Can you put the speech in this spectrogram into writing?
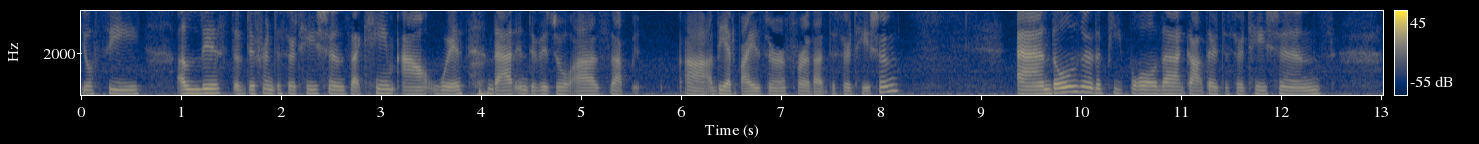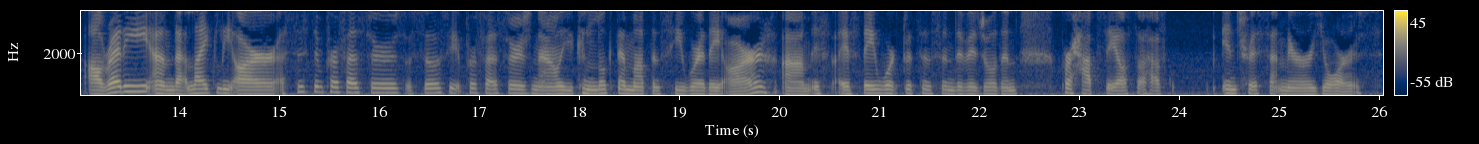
you'll see a list of different dissertations that came out with that individual as that uh, the advisor for that dissertation. And those are the people that got their dissertations already and that likely are assistant professors, associate professors. Now you can look them up and see where they are. Um, if, if they worked with this individual, then perhaps they also have interests that mirror yours.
